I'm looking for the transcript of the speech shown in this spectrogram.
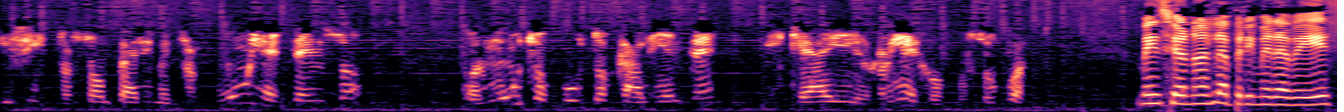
insisto, son perímetros muy extensos, con muchos puntos calientes y que hay riesgo, por supuesto. Mencionó es la primera vez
